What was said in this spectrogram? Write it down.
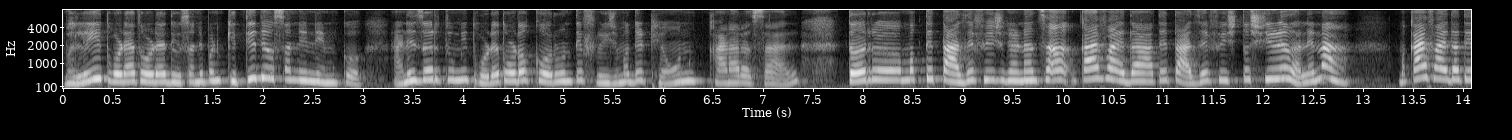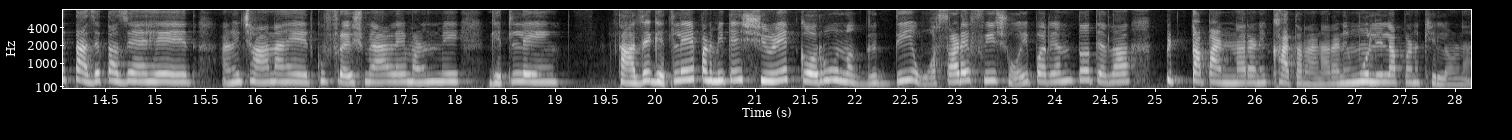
भलेही थोड्या थोड्या दिवसांनी पण किती दिवसांनी नेमकं? आणि जर तुम्ही थोडं थोडं करून ते फ्रीजमध्ये ठेवून खाणार असाल तर मग ते ताजे फिश घेण्याचा काय फायदा? ते ताजे फिश तर शिळे झाले ना. मग काय फायदा? ते ताजे ताजे आहेत आणि छान आहेत. खूप फ्रेश मिळाले म्हणून मी घेतले. ताजे घेतले पण मी ते शिळे करून अगदी वसाडे फिश होईपर्यंत त्याला पिट्टा पाडणार आणि खात राहणार आणि मुलीला पण खिलवणार.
